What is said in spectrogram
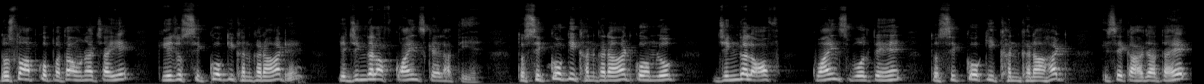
दोस्तों, आपको पता होना चाहिए कि ये जो सिक्कों की खनखनाहट है, ये जिंगल ऑफ़ क्वाइंस कहलाती है. तो सिक्कों की खनखनाहट को हम लोग जिंगल ऑफ़ क्वाइंस बोलते हैं तो सिक्कों की खनखनाहट, इसे कहा जाता है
